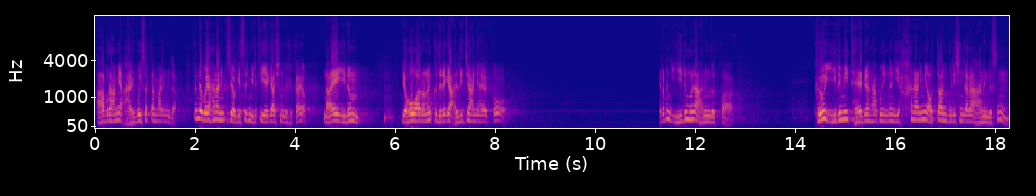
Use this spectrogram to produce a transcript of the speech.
아브라함이 알고 있었단 말입니다. 근데 왜 하나님께서 여기서 지금 이렇게 얘기하시는 것일까요? 나의 이름 여호와로는 그들에게 알리지 아니하였고 여러분 이름을 아는 것과 그 이름이 대변하고 있는 이 하나님이 어떠한 분이신가를 아는 것은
